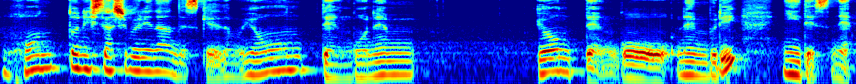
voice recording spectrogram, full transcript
もう本当に久しぶりなんですけれども4.5年4.5年ぶりにですね、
